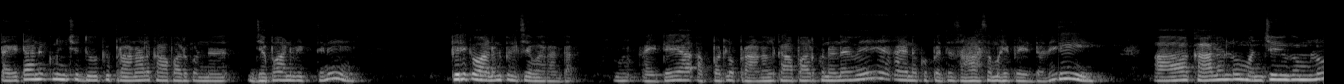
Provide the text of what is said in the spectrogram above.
టైటానిక్ నుంచి దూకి ప్రాణాలు కాపాడుకున్న జపాన్ వ్యక్తిని పిరికివాడని పిలిచేవారంట. అయితే అప్పట్లో ప్రాణాలు కాపాడుకునడమే ఆయనకు పెద్ద సాహసం అయిపోయి ఉంటుంది ఆ కాలంలో మంచు యుగంలో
